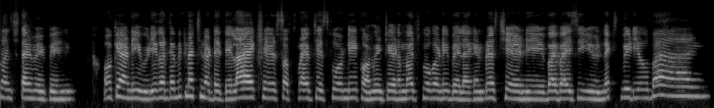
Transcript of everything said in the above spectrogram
లంచ్ టైం అయిపోయింది. ఓకే అండి ఈ వీడియో కనుక మీకు నచ్చినట్టయితే లైక్ షేర్ సబ్స్క్రైబ్ చేసుకోండి. కామెంట్ చేయడం మర్చిపోకండి. బెల్ ఐకన్ ప్రెస్ చేయండి. Bye bye see you next video. Bye.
